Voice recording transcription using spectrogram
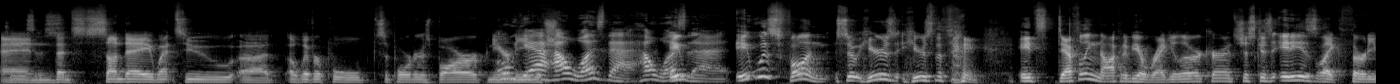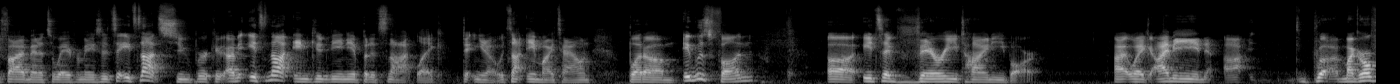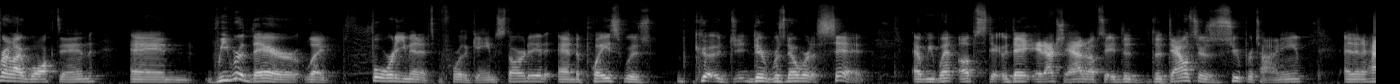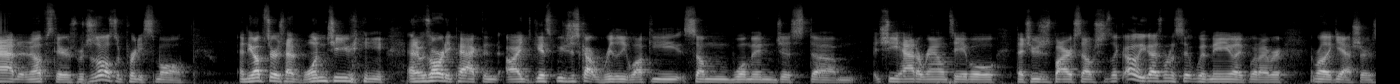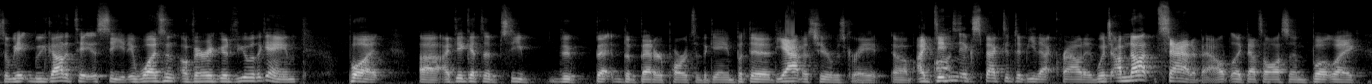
And Jesus. then Sunday went to uh, a Liverpool supporters bar near Oh me. yeah, how was that? How was it, that? It was fun. So here's here's the thing. It's definitely not going to be a regular occurrence, just because it is like 35 minutes away from me. So it's it's not super. I mean, it's not inconvenient, but it's not like you know, it's not in my town. But um, it was fun. Uh, it's a very tiny bar. I like. I mean, I, my girlfriend and I walked in, and we were there like 40 minutes before the game started, and the place was good. There was nowhere to sit, and we went upstairs. They it actually had an upstairs. The the downstairs is super tiny, and then it had an upstairs, which is also pretty small. And the upstairs had one TV, and it was already packed. And I guess we just got really lucky. Some woman just um, she had a round table that she was just by herself. She's like, "Oh, you guys want to sit with me? Like whatever." And we're like, "Yeah, sure." So we we got to take a seat. It wasn't a very good view of the game, but uh, I did get to see the be- the better parts of the game. But the the atmosphere was great. Um, I didn't Awesome. expect it to be that crowded, which I'm not sad about. Like that's awesome. But like,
